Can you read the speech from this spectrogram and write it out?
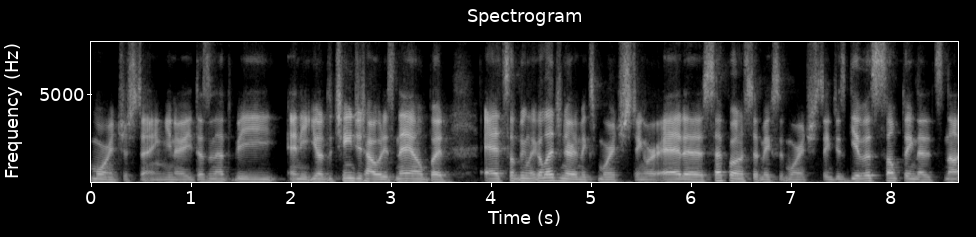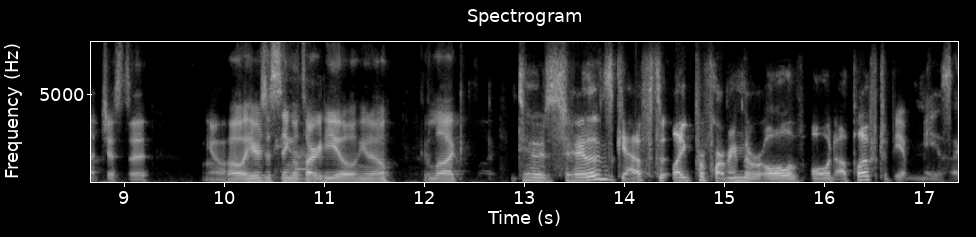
more interesting you know it doesn't have to be any you have to change it how it is now but add something like a legendary that makes it more interesting or add a set bonus that makes it more interesting just give us something that it's not just a you know oh here's a single Yeah. target heal you know good luck Dude, Sheilun's gift, like performing the role of old uplift would be amazing.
